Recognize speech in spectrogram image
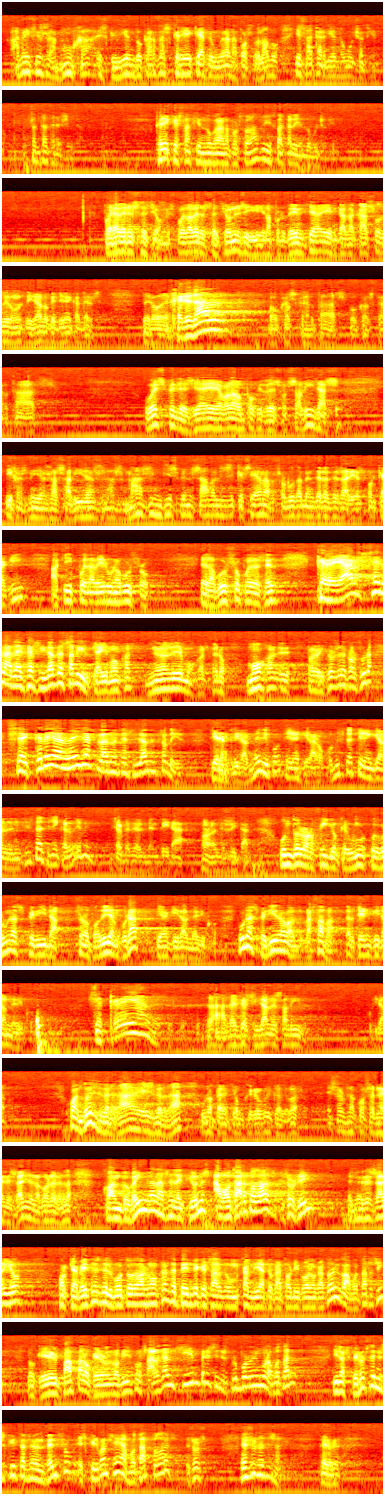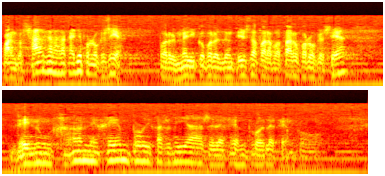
A veces la monja, escribiendo cartas, cree que hace un gran apostolado y está perdiendo mucho tiempo. Santa Teresita. Cree que está haciendo un gran apostolado y está perdiendo mucho tiempo. Puede haber excepciones, puede haber excepciones y la prudencia en cada caso nos dirá lo que tiene que hacerse. Pero en general, pocas cartas, pocas cartas. Huéspedes, ya he hablado un poquito de eso. Salidas, hijas mías, las salidas las más indispensables y que sean absolutamente necesarias, porque aquí, aquí puede haber un abuso. El abuso puede ser crearse la necesidad de salir, que hay monjas, no hay monjas, pero monjas eh, religiosas de clausura, se crean ellas la necesidad de salir. Tienen que ir al médico, tienen que ir al oculista, tienen que ir al dentista, tienen que ir al... Muchas veces es mentira, no lo necesitan. Un dolorcillo que con una aspirina se lo podrían curar, tienen que ir al médico. Una aspirina bastaba, pero tienen que ir al médico. Se crean la necesidad de salir. Cuidado. Cuando es verdad, es verdad, una operación quirúrgica además. Eso es una cosa necesaria, una cosa de verdad. Cuando vengan las elecciones, a votar todas, eso sí, es necesario porque a veces del voto de las monjas depende que salga un candidato católico o no católico, a votar sí. Lo quiere el Papa, lo quiere el obispo, salgan siempre sin escrúpulo ninguno a votar. Y las que no estén inscritas en el censo, escríbanse a votar todas. Eso es, eso es necesario. Pero cuando salgan a la calle por lo que sea, por el médico, por el dentista, para votar o por lo que sea, den un gran ejemplo, hijas mías, el ejemplo, el ejemplo.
